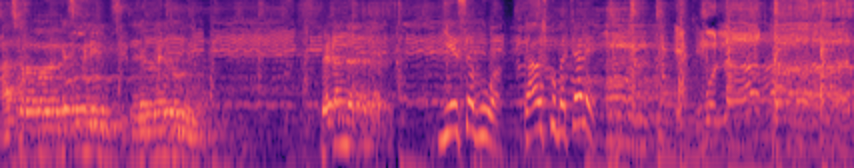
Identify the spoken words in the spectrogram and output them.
आज का कैसे मिली? तेरे पैर तो मिली। बैठ अंदर ये सब हुआ। क्या उसको बचा ले? एक मुलाकात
